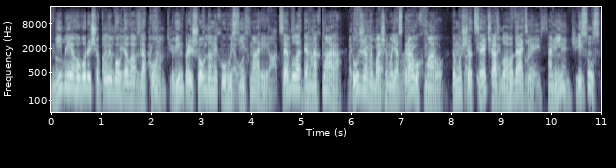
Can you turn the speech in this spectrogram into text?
Біблія говорить, що коли Бог давав закон, він прийшов до них у густій хмарі. Це була темна хмара. Тут же ми бачимо яскраву хмару, тому що це час благодаті. Амінь. Ісус,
